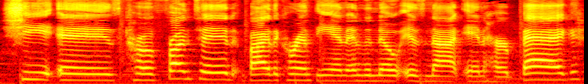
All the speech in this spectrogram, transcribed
she is confronted by the Corinthian and the note is not in her bag.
